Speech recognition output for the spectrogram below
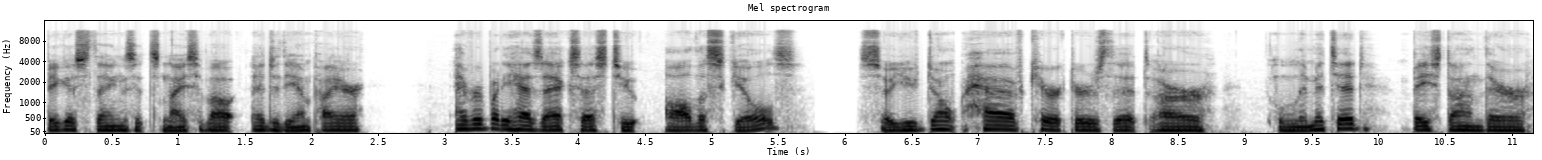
biggest things that's nice about Edge of the Empire, everybody has access to all the skills. So you don't have characters that are limited based on their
